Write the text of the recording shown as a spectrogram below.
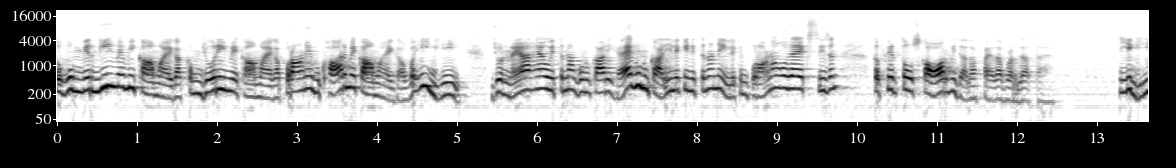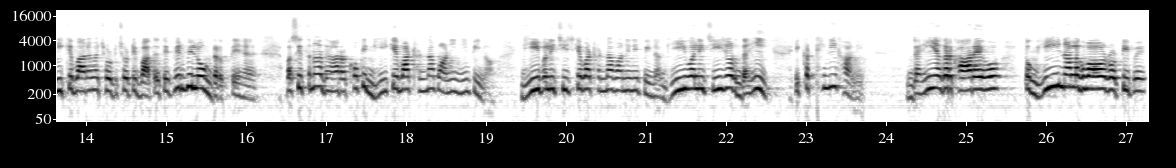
तो वो मिर्गी में भी काम आएगा, कमज़ोरी में काम आएगा, पुराने बुखार में काम आएगा। वही घी जो नया है, वो इतना गुणकारी है, गुणकारी, लेकिन इतना नहीं, लेकिन पुराना हो जाए एक सीज़न तो फिर तो उसका और भी ज़्यादा फ़ायदा बढ़ जाता है। ये घी के बारे में छोटी छोटी बातें थी, फिर भी लोग डरते हैं। बस इतना ध्यान रखो कि घी के बाद ठंडा पानी नहीं पीना। घी वाली चीज़ के बाद ठंडा पानी नहीं पीना। घी वाली चीज़ और दही इकट्ठी नहीं खानी। दही अगर खा रहे हो तो घी ना लगवाओ रोटी पे।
